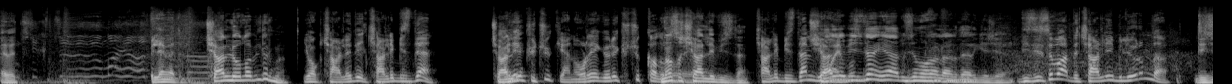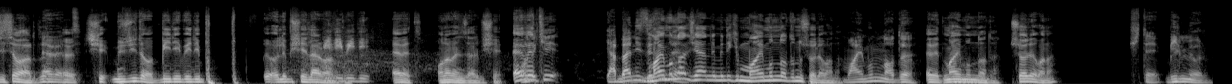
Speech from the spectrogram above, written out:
Evet. bilemedim. Charlie olabilir mi? Yok Charlie değil. Charlie bizden. Bir Charlie? de küçük yani oraya göre küçük kalır. Nasıl oraya. Charlie bizden? Charlie bizden bir Charlie maymun. bizden ya bizim oralarda her gece. Dizisi vardı Charlie'yi biliyorum da. Dizisi vardı. Evet. Şey, müziği de var. Bidi bidi pıp pıp, öyle bir şeyler vardı. Bidi bidi. Evet ona benzer bir şey. Evet. Oradaki ya ben izledim Maymunlar de. Cehennemi'ndeki maymunun adını söyle bana. Maymunun adı Evet maymunun adı. Söyle bana. işte bilmiyorum.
